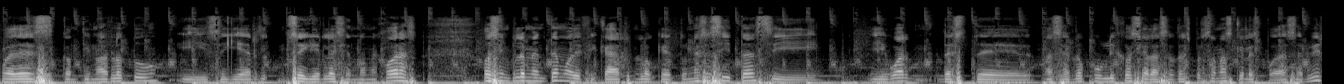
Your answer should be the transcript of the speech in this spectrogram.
puedes continuarlo tú y seguir, seguirle haciendo mejoras. O simplemente modificar lo que tú necesitas y, igual desde hacerlo público hacia las otras personas que les pueda servir.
